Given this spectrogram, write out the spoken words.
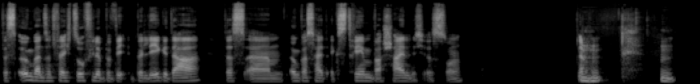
dass irgendwann sind vielleicht so viele Be Belege da, dass ähm, irgendwas halt extrem wahrscheinlich ist. So. Ja. Mhm. Hm.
